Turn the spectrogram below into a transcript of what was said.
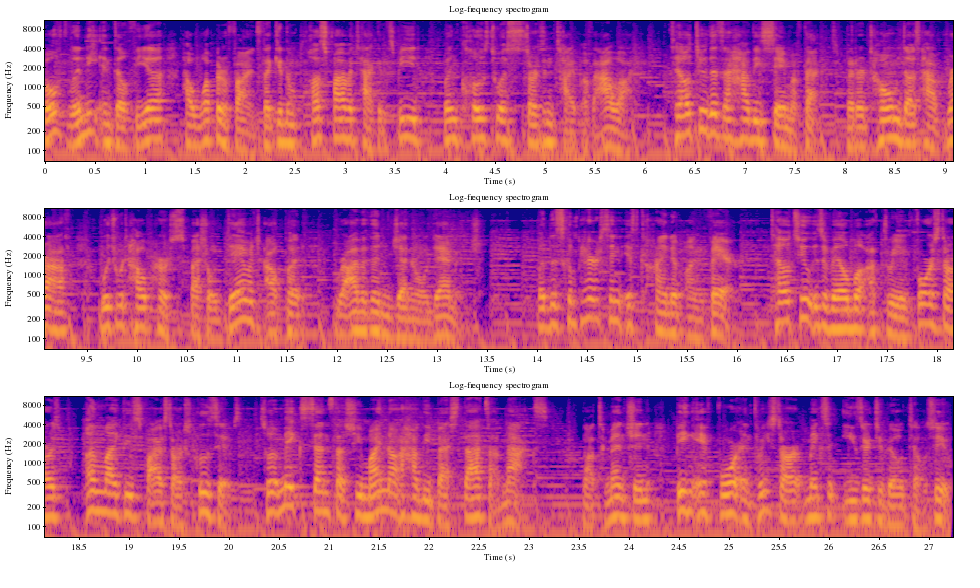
both Linde and Delthea have weapon finds that give them plus 5 attack and speed when close to a certain type of ally. Tailtiu doesn't have the same effect, but her tome does have Wrath, which would help her special damage output rather than general damage. But this comparison is kind of unfair. Tailtiu is available at 3 and 4 stars, unlike these 5 star exclusives, so it makes sense that she might not have the best stats at max. Not to mention, being a 4 and 3 star makes it easier to build Tailtiu.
